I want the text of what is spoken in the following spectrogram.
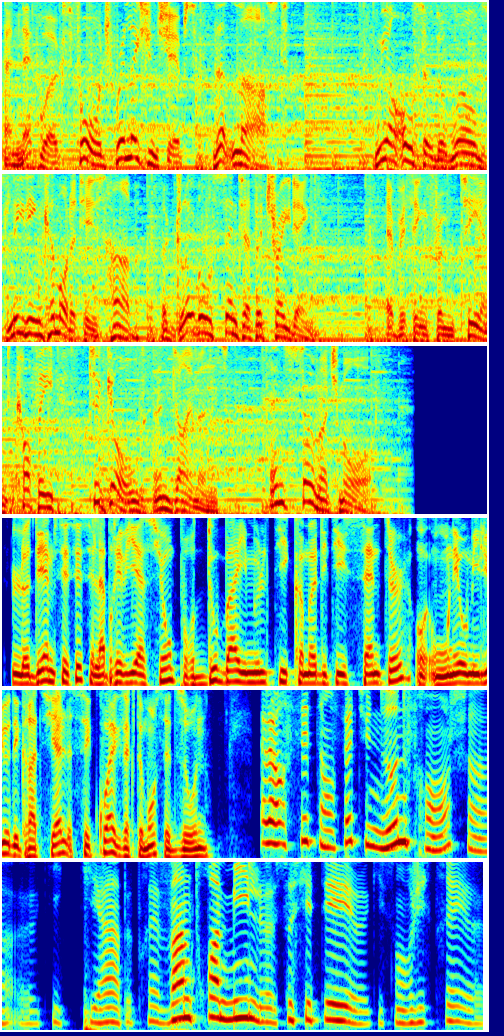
and networks forge relationships that last. We are also the world's leading commodities hub, a global center for trading. Everything from tea and coffee to gold and diamonds, and so much more. Le DMCC, c'est l'abréviation pour Dubai Multi Commodities Center. On est au milieu des gratte-ciels. C'est quoi exactement cette zone alors, c'est en fait une zone franche euh, qui, a à peu près 23 000 sociétés euh, qui sont enregistrées euh,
